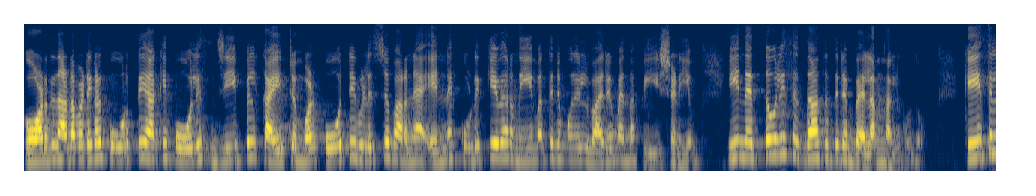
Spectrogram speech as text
കോടതി നടപടികൾ പൂർത്തിയാക്കി പോലീസ് ജീപ്പിൽ കയറ്റുമ്പോൾ പോറ്റി വിളിച്ചു പറഞ്ഞ എന്നെ കുടുക്കിയവർ നിയമത്തിന് മുന്നിൽ വരുമെന്ന ഭീഷണിയും ഈ നെത്തോലി സിദ്ധാന്തത്തിന് ബലം നൽകുന്നു. കേസിൽ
